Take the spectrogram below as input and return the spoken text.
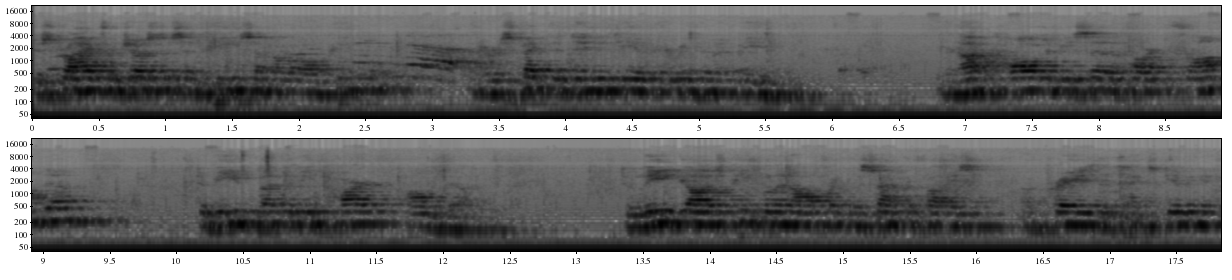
to strive for justice and peace among all people, and to respect the dignity of every human being. Not called to be set apart from them, to be but to be part of them. To lead God's people in offering the sacrifice of praise and thanksgiving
